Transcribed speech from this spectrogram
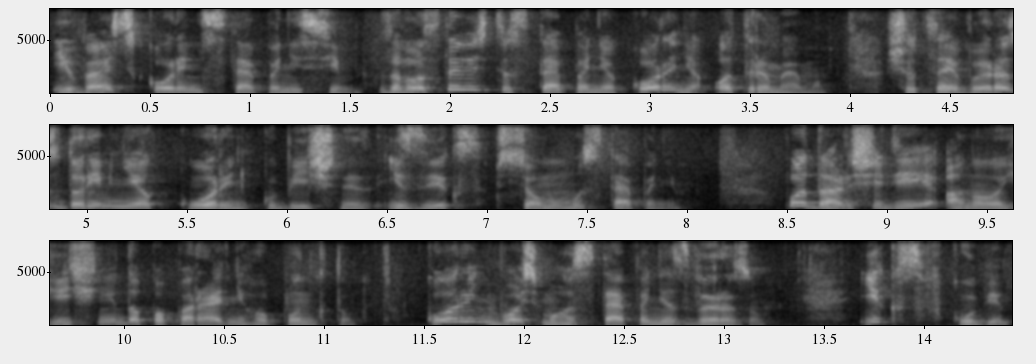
і весь корінь в степені 7. За властивістю степеня кореня отримаємо, що цей вираз дорівнює корінь кубічний із х в сьомому степені. Подальші дії аналогічні до попереднього пункту. Корінь восьмого степеня з виразу х в кубі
